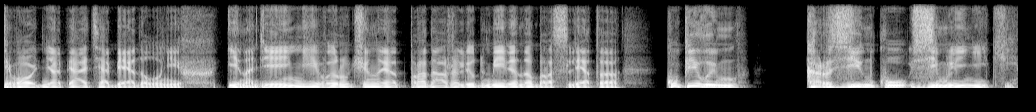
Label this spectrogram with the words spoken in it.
Сегодня опять обедал у них, и на деньги, вырученные от продажи Людмилина браслета, купил им корзинку земляники.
